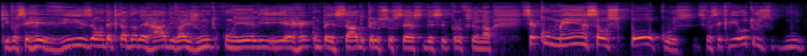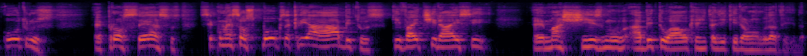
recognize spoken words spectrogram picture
Que você revisa onde é que está dando errado e vai junto com ele e é recompensado pelo sucesso desse profissional. Você começa aos poucos, se você cria outros, outros é, processos, você começa aos poucos a criar hábitos que vai tirar esse é, machismo habitual que a gente adquire ao longo da vida.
